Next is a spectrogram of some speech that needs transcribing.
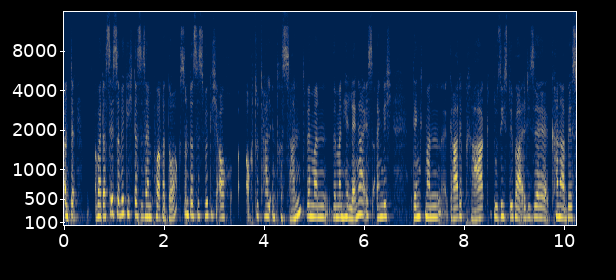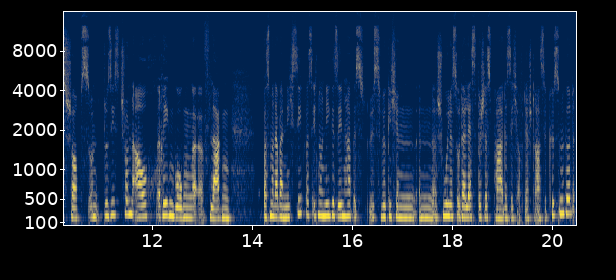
und, aber das ist wirklich, das ist ein Paradox und das ist wirklich auch, auch total interessant, wenn man, wenn man hier länger ist. Eigentlich denkt man gerade Prag, du siehst überall diese Cannabis-Shops und du siehst schon auch Regenbogenflaggen. Was man aber nicht sieht, was ich noch nie gesehen habe, ist, ist wirklich ein, ein schwules oder lesbisches Paar, das sich auf der Straße küssen würde.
